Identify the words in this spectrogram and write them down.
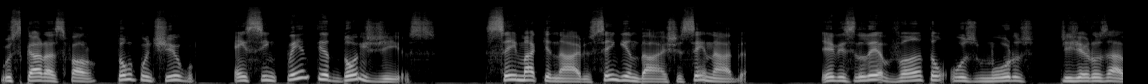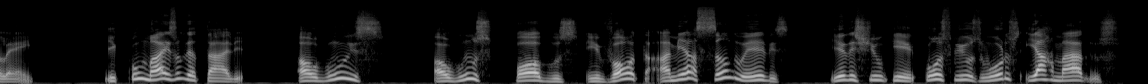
Os caras falam: estamos contigo. em 52 dias, sem maquinário, sem guindaste, sem nada, eles levantam os muros de Jerusalém. E com mais um detalhe, alguns alguns povos em volta ameaçando eles. E eles tinham que construir os muros e armados,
